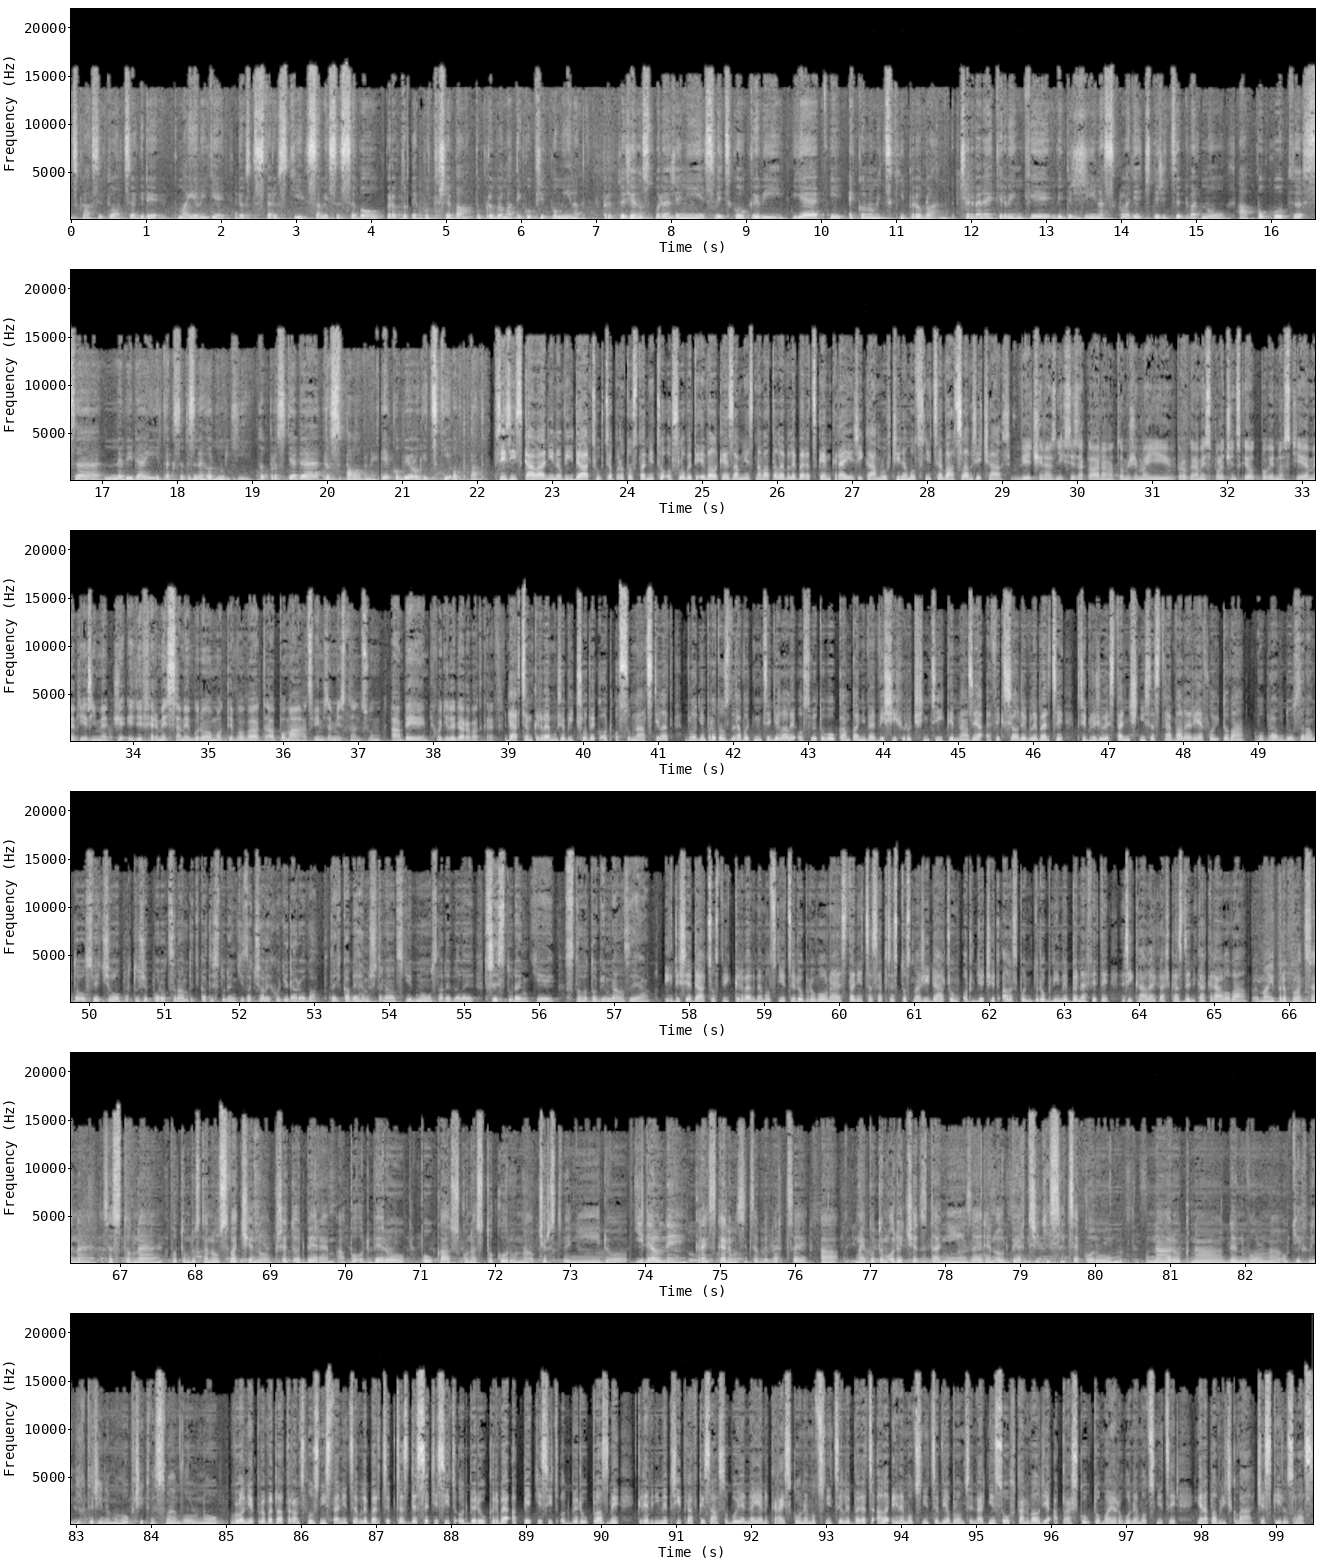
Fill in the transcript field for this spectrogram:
celospolečenská situace, kdy mají lidi dost starostí sami se sebou. Proto je potřeba tu problematiku připomínat, protože hospodaření s lidskou krví je i ekonomický problém. Červené krvinky vydrží na skladě 42 dnů a pokud se nevydají, tak se znehodnutí. To prostě jde do spalovny jako biologický odpad. Při získávání nových dárců chce proto stanice oslovit i velké zaměstnavatele v Libereckém kraji, říká mluvčí nemocnice Václav Řičář. Většina z nich si zakládá na tom, že mají programy společenské odpovědnosti a my věříme, že i ty firmy sami budou motivovat a pomáhat svým zaměstnancům, aby chodili darovat krev. Dárcem krve může být člověk od 18 let. V loni proto zdravotníci dělali osvětovou kampaň ve vyšších ročnících gymnázia FX v Liberci. Přibližuje staniční sestra Valerie Fojtová. Opravdu se nám to osvědčilo, protože po roce nám teďka ty studenti začali chodit darovat. Teďka během 14 dnů tady byli tři studenti z tohoto gymnázia. I když je dárcovství krve v nemocnici dobrovolné, stanice se přesto snaží dárcům odvděčit alespoň drobnými benefity, říká lékařka Zdeňka Králová. Mají proplacené cestovné, potom dostanou svačinu před odběrem a po odběru, poukázku na 100 korun na občerstvení do jídelny krajské nemocnice v Liberci a mají potom odečet zdaní za jeden odběr 3000 korun, nárok na den volna u těch lidí, kteří nemohou přijít ve svém volnu. V loni provedla transfuzní stanice v Liberci přes 10 000 odběrů krve a 5 000 odběrů plazmy. Krevními přípravky zásobuje nejen krajskou nemocnici Liberec, ale i nemocnici v Jablonci nad Nisou, v Tanvaldě a pražskou Tomajerovu nemocnici. Jana Pavlíčková, Český rozhlas.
